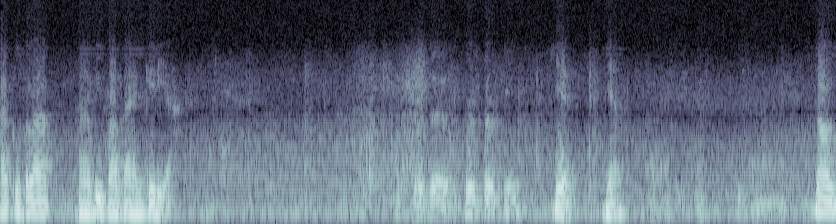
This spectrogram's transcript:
akusala, uh, vipaka, and kiriya. So the first 13? Yes, yeah. Now,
